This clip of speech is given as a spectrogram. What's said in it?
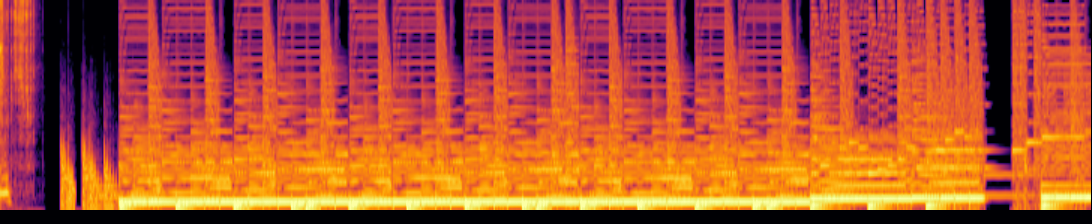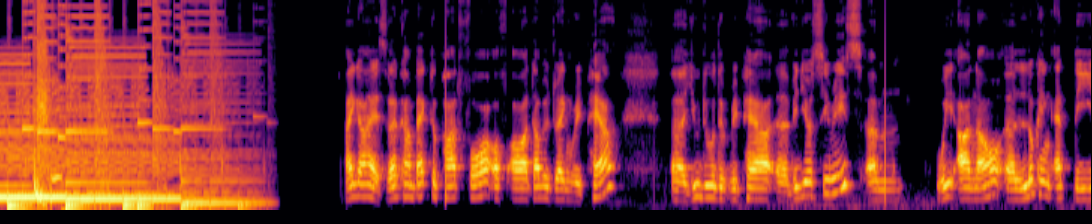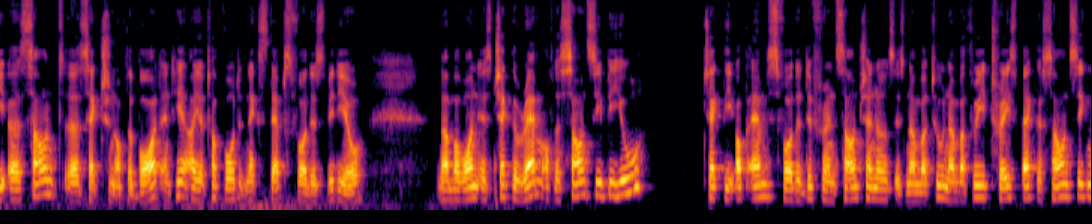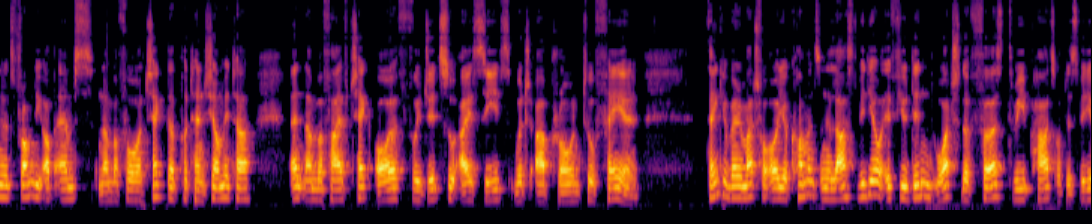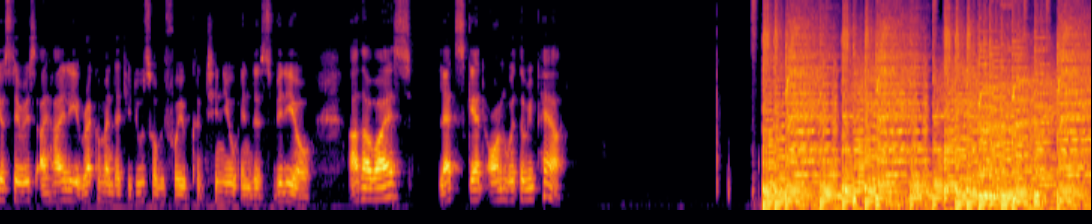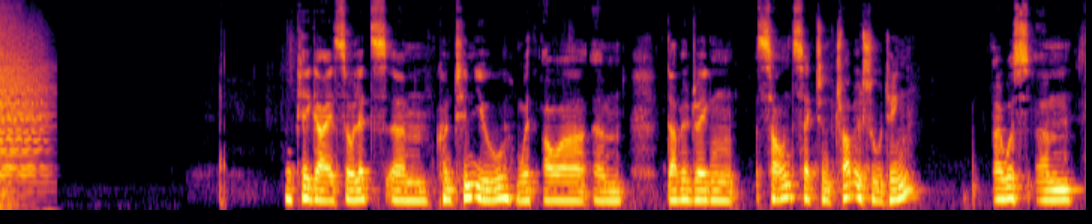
Hi guys, welcome back to part 4 of our Double Dragon repair. Uh, you do the repair uh, video series. Um, we are now uh, looking at the uh, sound uh, section of the board and here are your top voted next steps for this video. Number one is check the RAM of the sound CPU. Check the op amps for the different sound channels is number two. Number three, trace back the sound signals from the op amps. Number four, check the potentiometer. And number five, check all Fujitsu ICs which are prone to fail. Thank you very much for all your comments in the last video. If you didn't watch the first three parts of this video series, I highly recommend that you do so before you continue in this video. Otherwise, let's get on with the repair. Okay guys, so let's um, continue with our um, Double Dragon sound section troubleshooting. I was, um,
